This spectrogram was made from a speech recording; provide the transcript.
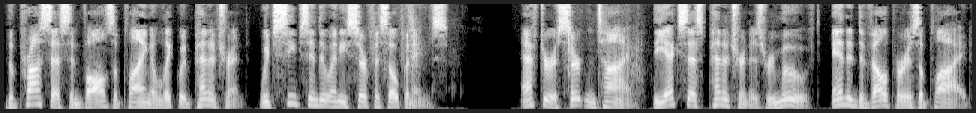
The process involves applying a liquid penetrant, which seeps into any surface openings. After a certain time, the excess penetrant is removed, and a developer is applied.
